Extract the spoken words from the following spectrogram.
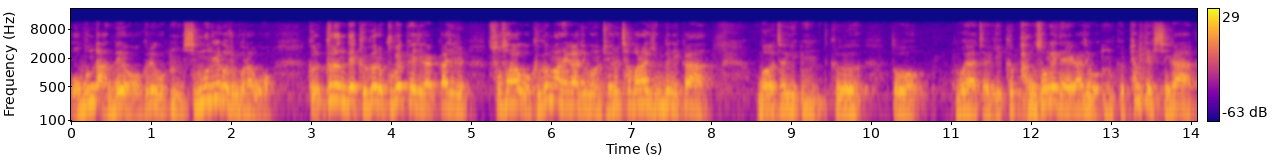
5분도 안 돼요. 그리고 신문 읽어준 거라고. 그, 그런데 그거를 900페이지 가까이를 수사하고 그것만 해가지고는 죄를 처벌하기 힘드니까 뭐 저기 그또 뭐야 저기 그 방송에 대해 가지고 그 평택시가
